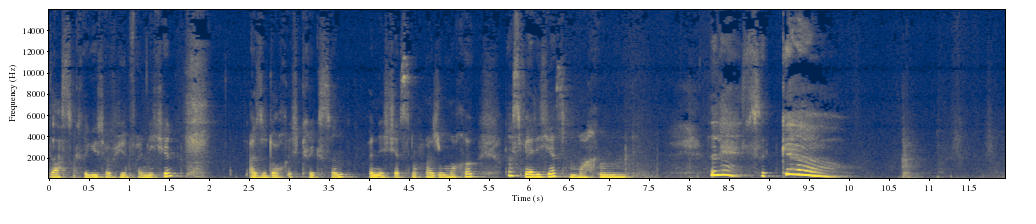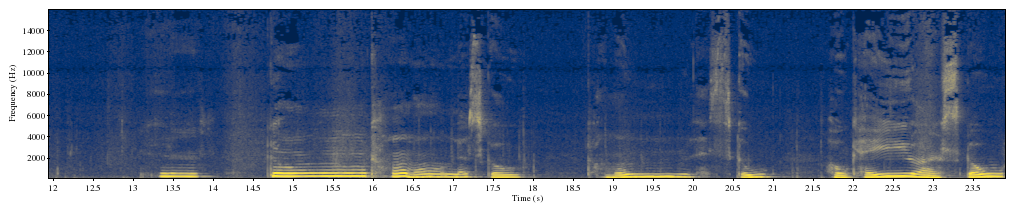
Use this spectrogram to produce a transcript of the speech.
Das kriege ich auf jeden Fall nicht hin. Also doch, ich krieg's hin, wenn ich jetzt nochmal so mache. Das werde ich jetzt machen. Let's go. Let's go. Come on, let's go. Come on, let's go. Okay, let's go.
